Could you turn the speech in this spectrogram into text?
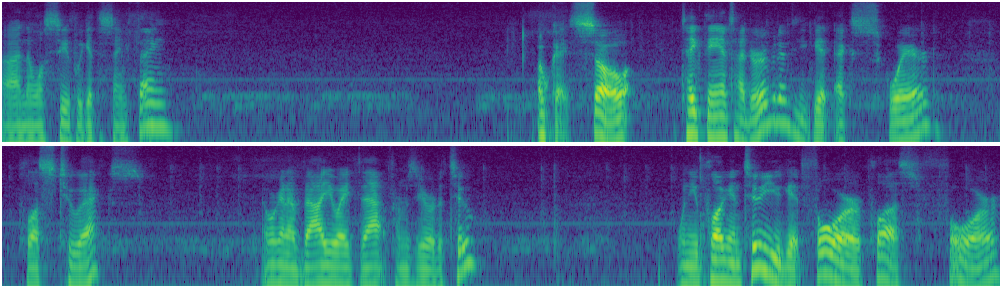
Uh, and then we'll see if we get the same thing. Okay, so take the antiderivative. You get x squared plus 2x. And we're going to evaluate that from 0 to 2. When you plug in 2, you get 4 plus 4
